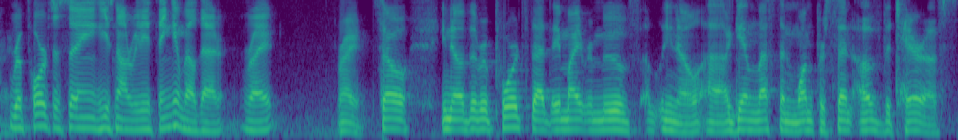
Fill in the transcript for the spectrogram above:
right. reports are saying he's not really thinking about that, right? Right. So, you know, the reports that they might remove, you know, uh, again, less than 1% of the tariffs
